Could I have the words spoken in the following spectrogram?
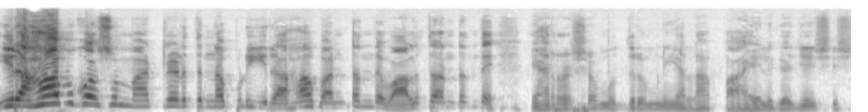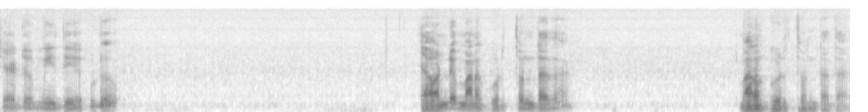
ఈ రహాబు కోసం మాట్లాడుతున్నప్పుడు ఈ రహాబు అంటుంది వాళ్ళతో అంటుంది ఎర్ర సముద్రంని ఎలా పాయలుగా చేసేసాడు మీ దేవుడు? ఏమంటే మనకు గుర్తుంటుందా? మనకు గుర్తుంటుందా?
